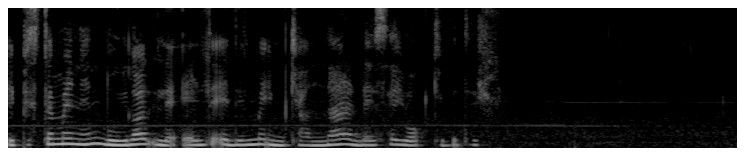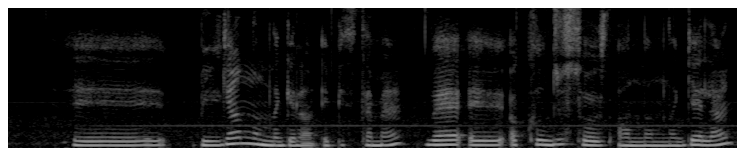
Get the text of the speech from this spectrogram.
Epistemenin duyular ile elde edilme imkanı neredeyse yok gibidir. E, bilgi anlamına gelen episteme ve e, akılcı söz anlamına gelen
